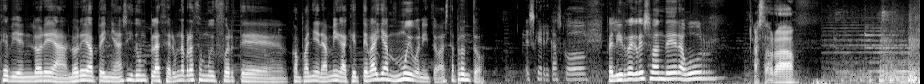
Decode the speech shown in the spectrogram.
Qué bien, Lorea, Lorea Peña, ha sido un placer, un abrazo muy fuerte, compañera, amiga, que te vaya muy bonito. Hasta pronto. Es que ricasco. Feliz regreso, Ander, Agur. Hasta ahora. Música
